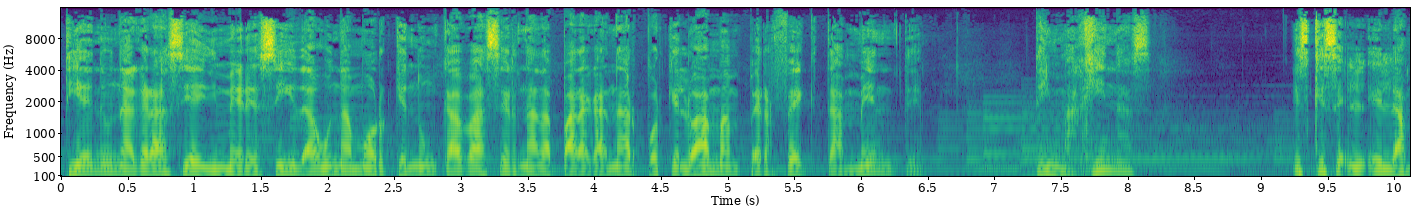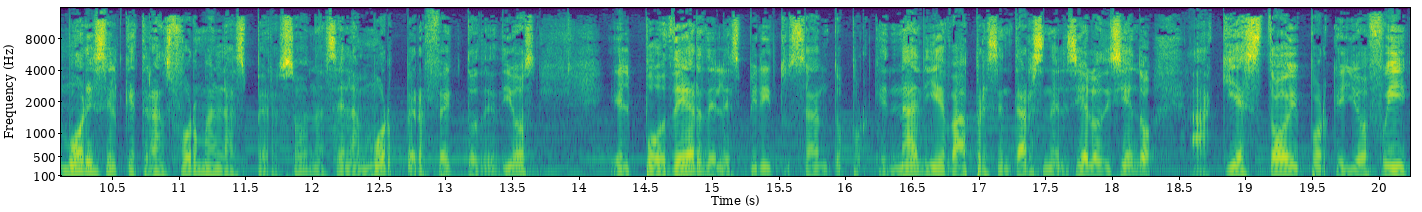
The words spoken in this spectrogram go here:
tiene una gracia inmerecida, un amor que nunca va a hacer nada para ganar porque lo aman perfectamente. ¿Te imaginas? Es que el, el amor es el que transforma a las personas, el amor perfecto de Dios el poder del Espíritu Santo, porque nadie va a presentarse en el cielo diciendo, aquí estoy porque yo fui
